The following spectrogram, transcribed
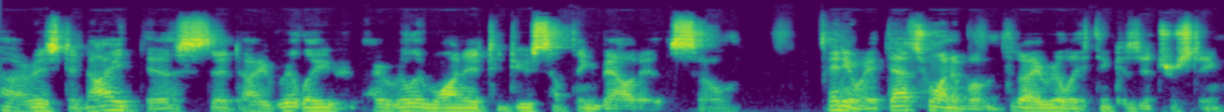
I was denied this. That I really, I really wanted to do something about it." So, anyway, that's one of them that I really think is interesting.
